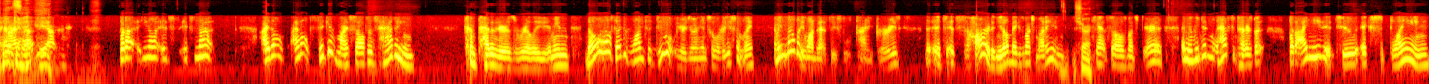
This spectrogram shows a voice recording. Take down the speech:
And I- I- yeah. But I, you know, it's it's not. I don't I don't think of myself as having competitors really. I mean, no one else ever wanted to do what we were doing until recently. I mean, nobody wanted to have these little tiny breweries. It's it's hard, and you don't make as much money, and Sure. you can't sell as much beer. I mean, we didn't have competitors, but but I needed to explain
